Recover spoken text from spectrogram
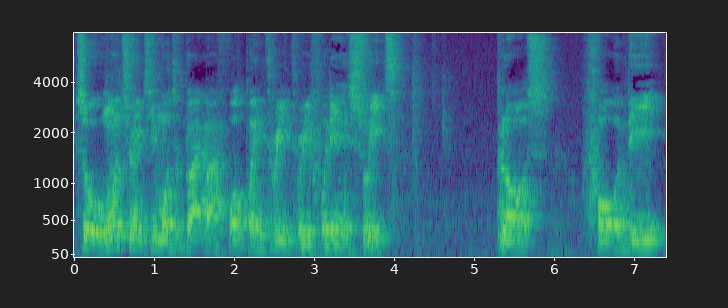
So 120 multiplied by 4.33 for the ensuite, plus for the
